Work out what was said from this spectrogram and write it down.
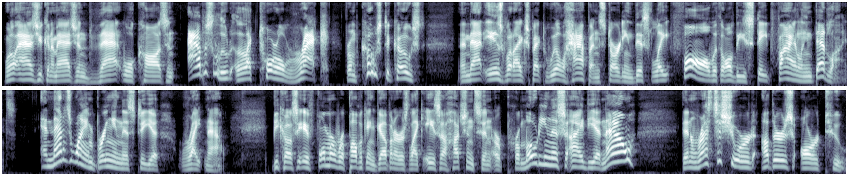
Well, as you can imagine, that will cause an absolute electoral wreck from coast to coast. And that is what I expect will happen starting this late fall with all these state filing deadlines. And that is why I'm bringing this to you right now. Because if former Republican governors like Asa Hutchinson are promoting this idea now, then rest assured others are too.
